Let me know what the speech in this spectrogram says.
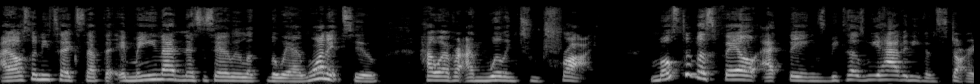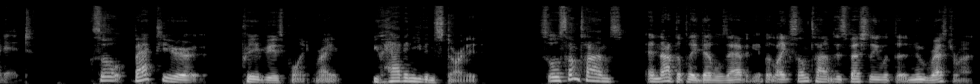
I also need to accept that it may not necessarily look the way I want it to. However, I'm willing to try. Most of us fail at things because we haven't even started. So back to your previous point, right? You haven't even started. So sometimes, and not to play devil's advocate, but like sometimes, especially with the new restaurant,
